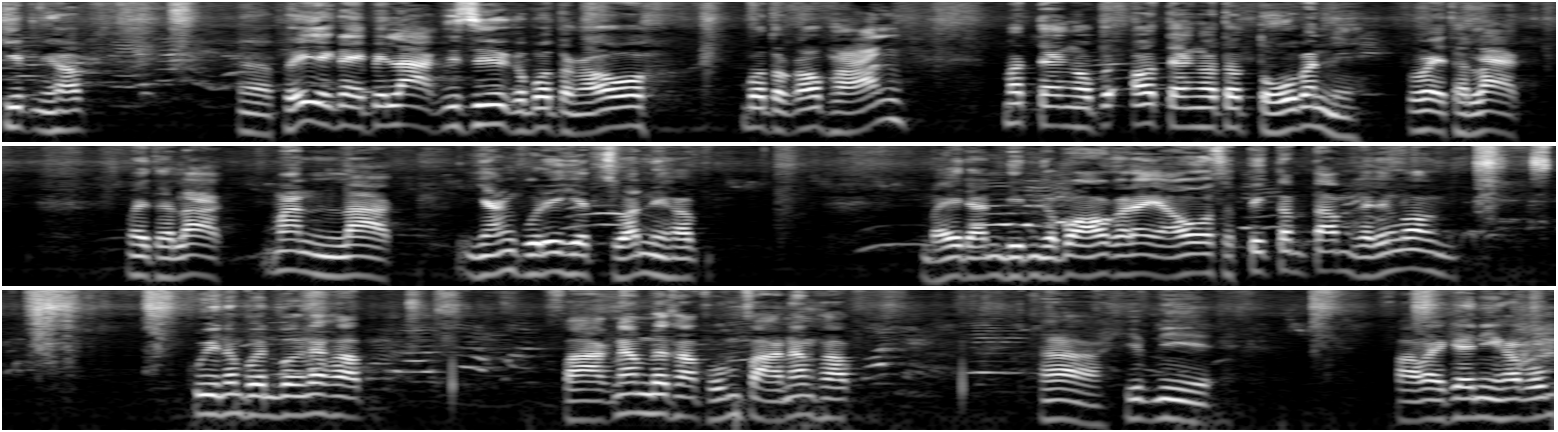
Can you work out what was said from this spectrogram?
คลิปนี่ครับเออเพื่ออยากได้ไปลากซื้อๆกับบ่ต้องเอาบ่ต้องเอาผาน มาแต่งเอาไปเอาแต่งเอาแตะโตมันนี่ไว้ทะลากไว้ทะลากมั่นลากหยังผู้ได้เฮ็ดสวนนี่ครับใบดันดินก็บ่เอาก็ได้เอาสเปคต่ำๆก็ยังลอง คุยน้ำเพลินเบิงนะครับ ฝากน้ำเลยครับ ผมฝากน้ำครับ อ่าคลิปนี้ฝากไว้แค่นี้ครับผม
